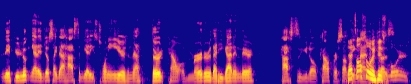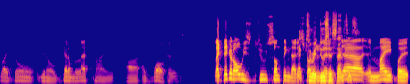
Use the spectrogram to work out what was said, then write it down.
if you're looking at it just like that, has to be at least 20 years, and that third count of murder that he got in there has to, you know, count for something. That's man, also if his lawyers like don't you know get him less time uh, as well because like they could always do something that is Like to reduce his sentence? Yeah, it might, but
